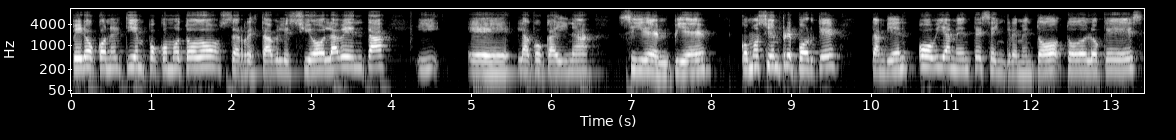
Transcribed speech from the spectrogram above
pero con el tiempo, como todo, se restableció la venta y eh, la cocaína sigue en pie, como siempre, porque también obviamente se incrementó todo lo que es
